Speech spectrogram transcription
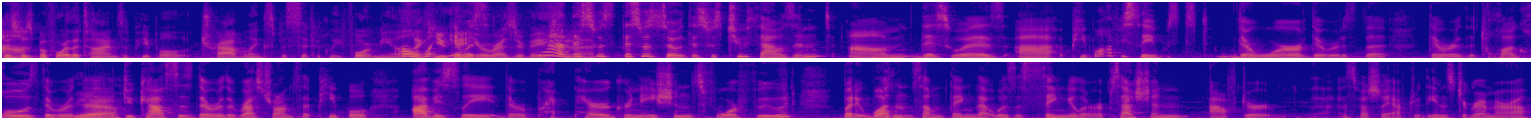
This was before the times of people traveling specifically for meals. Oh, like you get was- your reservation. Yeah, this at- was this was so this was 2000. Um, this was uh, people obviously there were there was the there were the Troisgros, there were the Yeah. Ducasses, there were the restaurants that people obviously there were pre- peregrinations for food, but it wasn't something that was a singular obsession after, especially after the Instagram era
